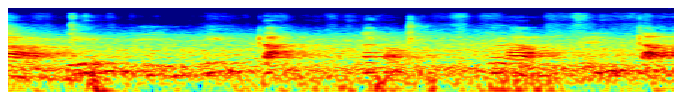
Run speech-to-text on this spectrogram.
啊，一、一 khi những cảm.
